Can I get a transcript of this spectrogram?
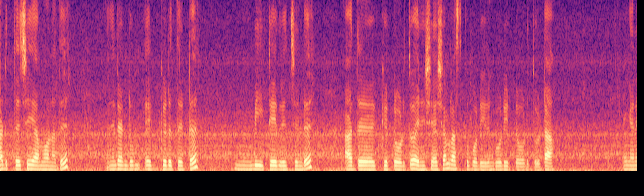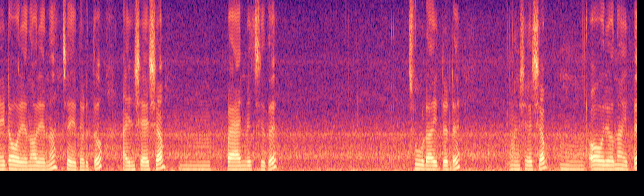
അടുത്ത് ചെയ്യാൻ പോണത് രണ്ടും എഗ്ഗ് എടുത്തിട്ട് ബീറ്റ് ചെയ്ത് വെച്ചിട്ടുണ്ട്. അത് ഇട്ട് കൊടുത്തു. അതിന് ശേഷം റസ്ക് പൊടിയിലും കൂടി ഇട്ട് കൊടുത്തു കേട്ടോ. ഇങ്ങനെയിട്ട് ഓരോന്ന് ഓരോന്ന് ചെയ്തെടുത്തു. അതിന് ശേഷം പാൻ വെച്ചത്. ചൂടായിട്ടുണ്ട്. ശേഷം ഓരോന്നായിട്ട്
